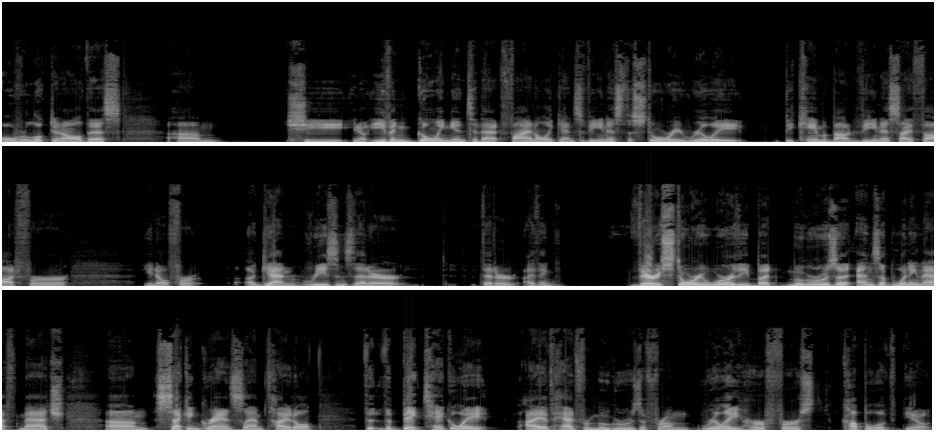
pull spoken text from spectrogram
overlooked in all this. Um, she, you know, even going into that final against Venus, the story really became about Venus. I thought for, you know, for again reasons that are that are I think very story worthy. But Muguruza ends up winning that match, um, second Grand Slam title. The the big takeaway I have had from Muguruza from really her first couple of you know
